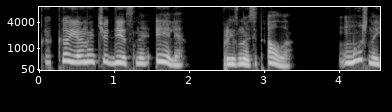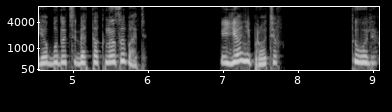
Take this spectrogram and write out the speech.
«Какая она чудесная, Эля!» – произносит Алла. можно я буду тебя так называть? Я не против. Толя,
